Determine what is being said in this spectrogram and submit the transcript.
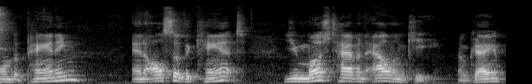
on the panning and also the cant, you must have an Allen key. Okay.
